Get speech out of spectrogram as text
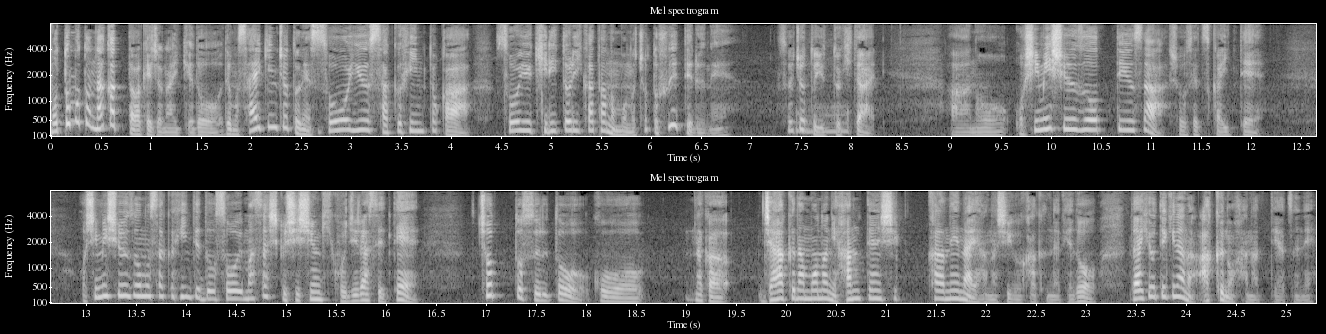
もともとなかったわけじゃないけど、でも最近ちょっとね、そういう作品とか、そういう切り取り方のものちょっと増えてるね。それちょっと言っときたい。あの、押見修造っていうさ、小説家いて、押見修造の作品ってどういう、まさしく思春期こじらせて、ちょっとすると、こう、なんか、邪悪なものに反転しかねない話を書くんだけど、代表的なのは悪の花ってやつね。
